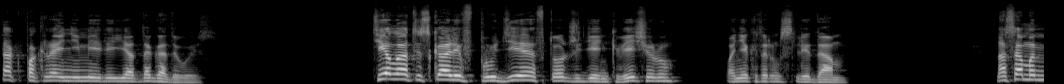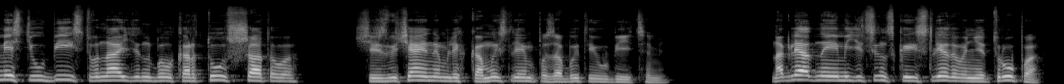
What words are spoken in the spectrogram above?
Так, по крайней мере, я догадываюсь. Тело отыскали в пруде в тот же день к вечеру по некоторым следам. На самом месте убийства найден был картуз Шатова, с чрезвычайным легкомыслием позабытый убийцами. Наглядное медицинское исследование трупа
